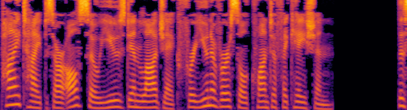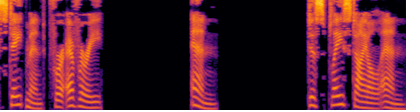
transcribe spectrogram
Pi types are also used in logic for universal quantification. The statement for every n display style n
